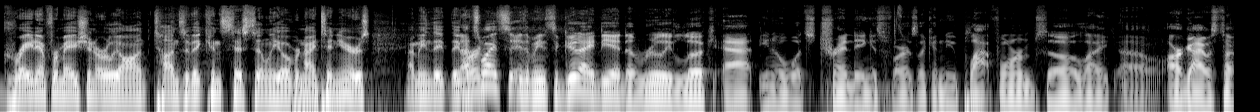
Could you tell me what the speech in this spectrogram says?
Great information early on, tons of it consistently over nine, ten years. I mean, they, they've That's earned- why it's. I mean, it's a good idea to really look at you know what's trending as far as like a new platform. So like uh, our guy was t-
